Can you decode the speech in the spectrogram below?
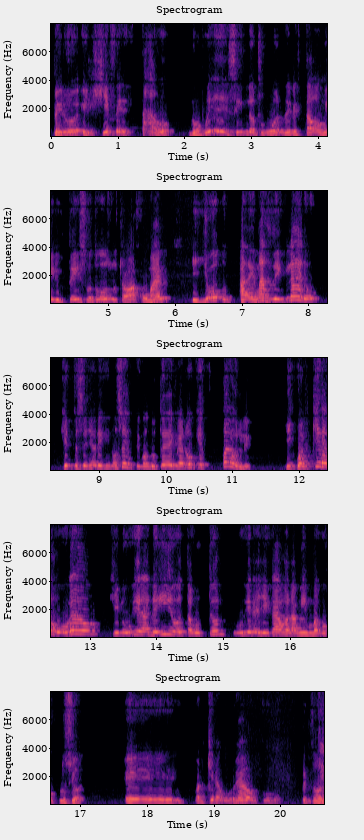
Pero el jefe de Estado no puede decirle a otro poder del Estado, mire, usted hizo todo su trabajo mal y yo además declaro que este señor es inocente cuando usted declaró que es culpable. Y cualquier abogado que lo hubiera leído esta cuestión hubiera llegado a la misma conclusión. Eh, cualquier abogado como, perdón,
